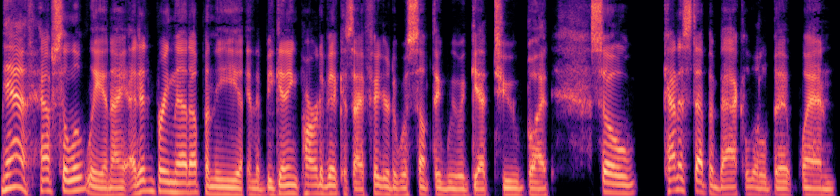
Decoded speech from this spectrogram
Yeah, absolutely. And I, I didn't bring that up in the in the beginning part of it because I figured it was something we would get to. But so kind of stepping back a little bit when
